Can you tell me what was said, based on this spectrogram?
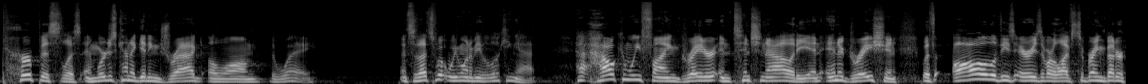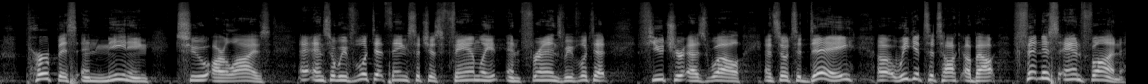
purposeless, and we're just kind of getting dragged along the way. And so that's what we want to be looking at. How can we find greater intentionality and integration with all of these areas of our lives to bring better purpose and meaning to our lives? And so we've looked at things such as family and friends. We've looked at future as well. And so today uh, we get to talk about fitness and fun.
